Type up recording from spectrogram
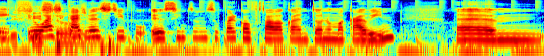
Sim, difícil. eu acho que às vezes, tipo, eu sinto-me super confortável quando estou numa cabine. Um,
